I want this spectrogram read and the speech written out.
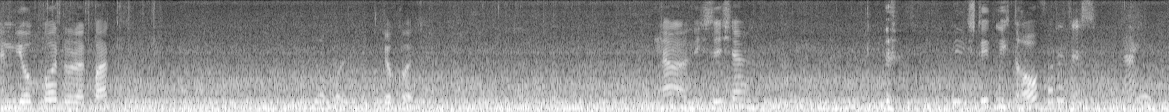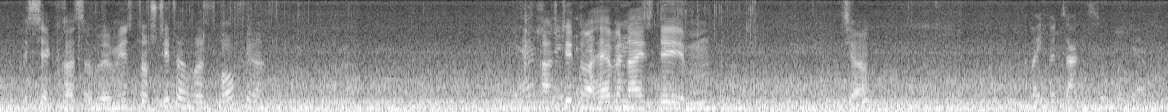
Ein Joghurt oder Quark? Joghurt. Na, nicht sicher? Steht nicht drauf, was das ist? Nein. Ist ja krass, aber bei mir ist doch, steht da was drauf hier. Ja, Ah, steht nur Have a nice day. Hm. Tja, Aber ich würde sagen, Joghurt, ja.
